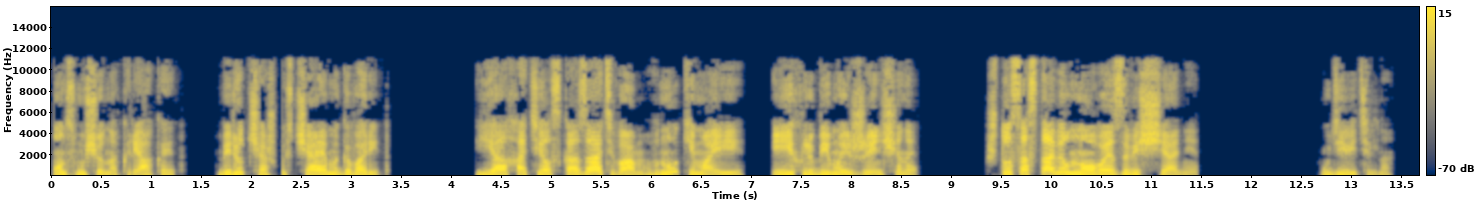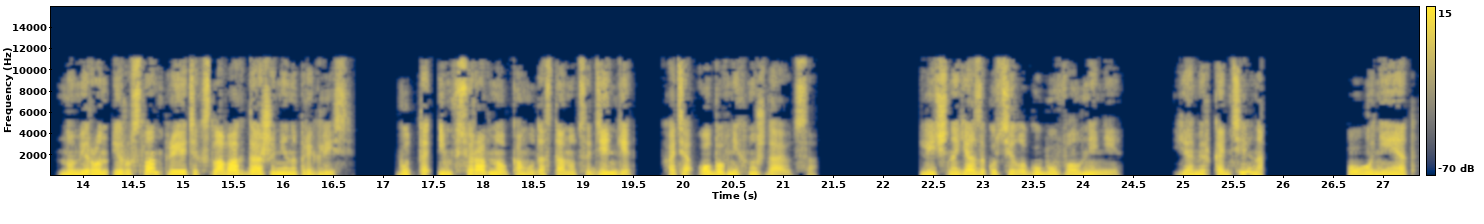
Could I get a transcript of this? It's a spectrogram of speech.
Он смущенно крякает, берет чашку с чаем и говорит. Я хотел сказать вам, внуки мои и их любимые женщины, что составил новое завещание. Удивительно, но Мирон и Руслан при этих словах даже не напряглись, будто им все равно, кому достанутся деньги, хотя оба в них нуждаются. Лично я закусила губу в волнении. Я меркантильна? О, нет,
